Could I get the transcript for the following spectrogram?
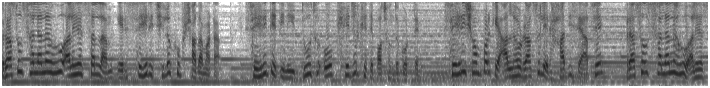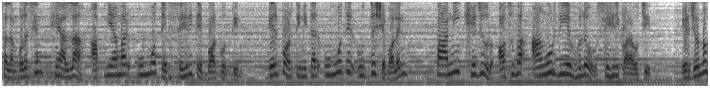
রাসুল সাল্লাহু আলহাসাল্লাম এর সেহরি ছিল খুব সাদামাটা। সেহরিতে তিনি দুধ ও খেজুর খেতে পছন্দ করতেন। সেহরি সম্পর্কে আল্লাহর রাসুলের হাদিসে আছে রাসুল সাল্লাহু আলহাসাল্লাম বলেছেন, হে আল্লাহ, আপনি আমার উম্মতের সেহরিতে বরকত দিন। এরপর তিনি তার উম্মতের উদ্দেশ্যে বলেন, পানি, খেজুর অথবা আঙুর দিয়ে হলেও সেহরি করা উচিত। এর জন্য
